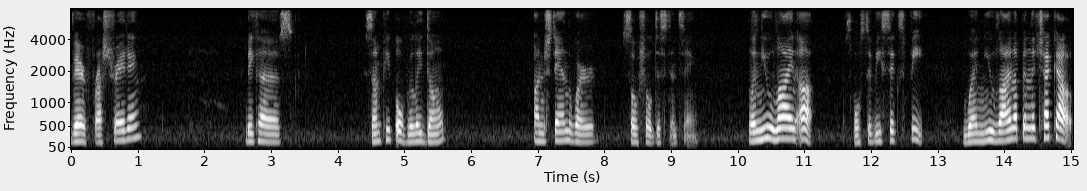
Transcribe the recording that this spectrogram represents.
very frustrating because some people really don't understand the word social distancing. When you line up, supposed to be six feet. When you line up in the checkout,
